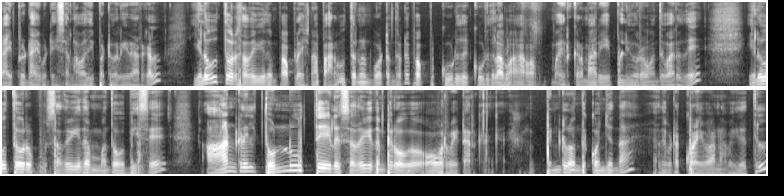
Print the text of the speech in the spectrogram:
டைப் டூ டயபெட்டிஸால் அவதிப்பட்டு வருகிறார்கள். எழுபத்தோரு சதவீதம் பாப்புலேஷன் அப்போ அறுபத்தொன்னு போட்டதோட இப்போ கூடுதல் கூடுதலாக இருக்கிற மாதிரி புள்ளி உரம் வந்து வருது. எழுபத்தோரு சதவீதம் வந்து ஒபிஸு ஆண்களில் தொண்ணூற்றேழு சதவீதம் பேர் ஓவர் வெயிட்டாக இருக்காங்க. பெண்கள் வந்து கொஞ்சம் தான் அதை விட குறைவான விகிதத்தில்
